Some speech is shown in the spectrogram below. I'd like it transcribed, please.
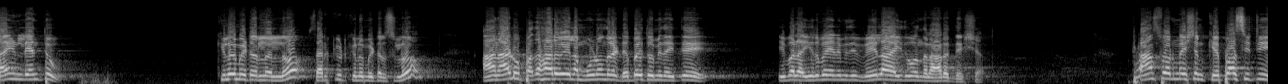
లైన్ లెంత్ కిలోమీటర్లలో సర్క్యూట్ కిలోమీటర్స్లో ఆనాడు పదహారు వేల మూడు వందల డెబ్బై తొమ్మిది అయితే ఇవాళ ఇరవై ఎనిమిది వేల ఐదు వందల ఆరు అధ్యక్ష. ట్రాన్స్ఫర్మేషన్ కెపాసిటీ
